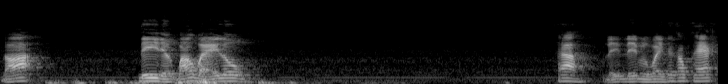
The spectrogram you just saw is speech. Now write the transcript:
Đó. Đi được bảo vệ luôn. Ha để để mình quay cái góc khác.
